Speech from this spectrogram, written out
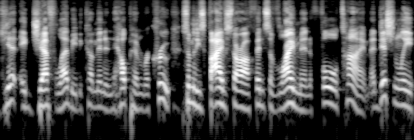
get a Jeff Lebby to come in and help him recruit some of these five star offensive linemen full time. Additionally,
